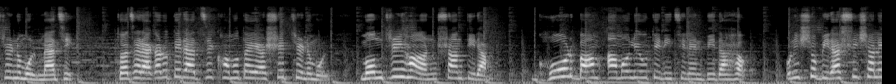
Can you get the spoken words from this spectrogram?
তৃণমূল ম্যাজিক। দু হাজার এগারোতে রাজ্যে ক্ষমতায় আসে তৃণমূল। মন্ত্রী হন শান্তিরাম। ঘোর বাম আমলেও তিনি ছিলেন বিধায়ক। উনিশশো বিরাশি সালে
